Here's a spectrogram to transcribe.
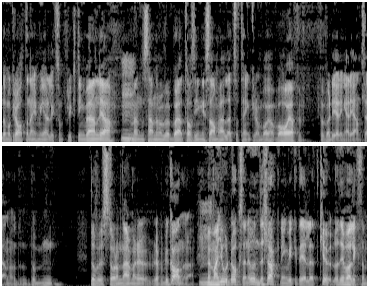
Demokraterna är mer liksom flyktingvänliga. Mm. Men sen när de börjar ta sig in i samhället så tänker de vad, vad har jag för, för värderingar egentligen? Och då, då står de närmare Republikanerna. Mm. Men man gjorde också en undersökning vilket är rätt kul. Och det var liksom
